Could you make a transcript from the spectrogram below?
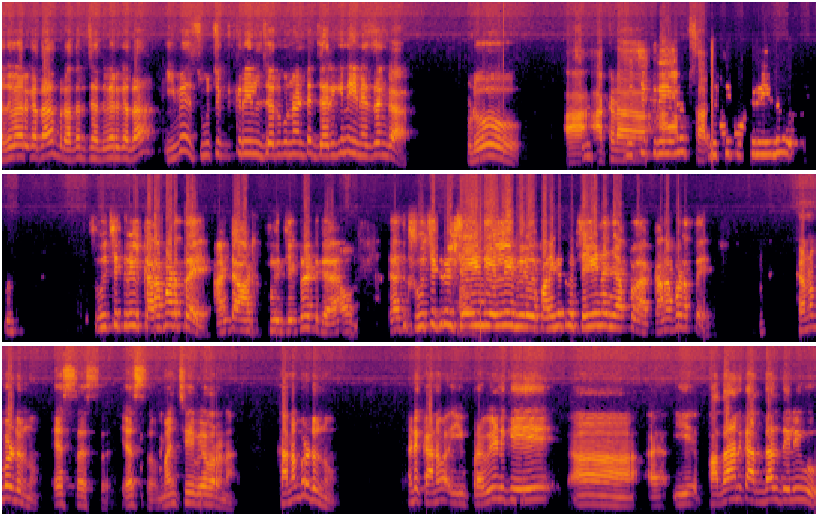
చదివారు కదా బ్రదర్ చదివారు కదా? ఇవే సూచక క్రియలు జరుగునంటే జరిగినాయి నిజంగా. ఇప్పుడు ఆ- అక్కడ సూచక్రియలు కనపడతాయి. అంటే మీరు చెప్పినట్టుగా సూచక్రియలు చేయండి వెళ్ళి మీరు పనిగట్టుకుని చేయండి అని చెప్పాల? కనపడతాయి. కనబడును. ఎస్ ఎస్ ఎస్ మంచి వివరణ. కనబడును. అంటే కన ఈ ప్రవీణ్కి ఆ ఈ పదానికి అర్థాలు తెలియవు.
